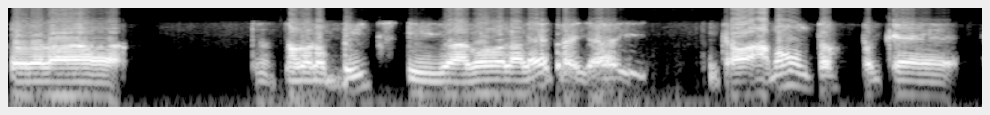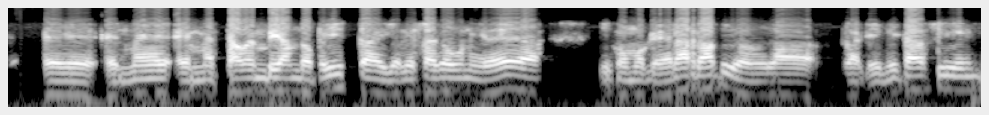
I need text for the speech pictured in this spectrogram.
toda la, todos los beats y yo hago la letra y ya, y, y trabajamos juntos porque eh, él, me, él me estaba enviando pistas y yo le saco una idea y como que era rápido, la, la química así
